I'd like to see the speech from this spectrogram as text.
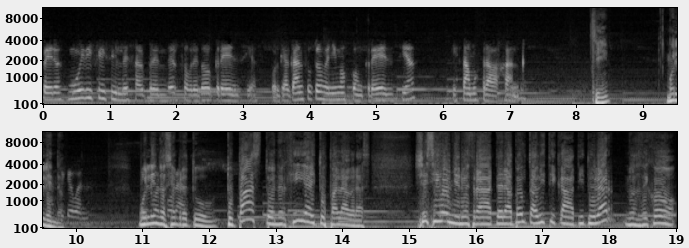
pero es muy difícil desaprender sobre todo creencias, porque acá nosotros venimos con creencias que estamos trabajando. Sí, muy lindo. muy lindo siempre tu, tu paz, tu energía y tus palabras. Jessy Goñi, nuestra terapeuta holística titular, nos dejó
